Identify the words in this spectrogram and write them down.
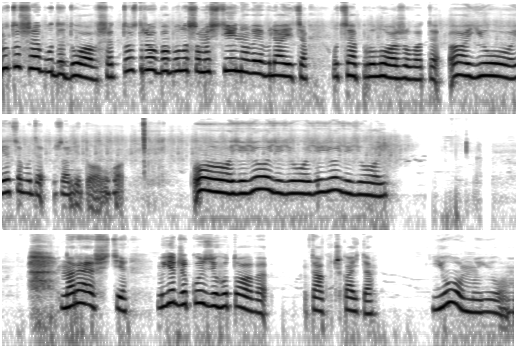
ну то ще буде довше. То треба було самостійно, виявляється, оце проложувати. Ай-ой, це буде взагалі довго. Ой-ой-ой-ой-ой-ой-ой-ой. Нарешті, моє джакузі готове. Так, чекайте. Йо-моє,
